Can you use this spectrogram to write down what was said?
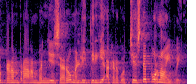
చుట్టడం ప్రారంభం చేశారో మళ్ళీ తిరిగి అక్కడికి వచ్చేస్తే పూర్ణమైపోయింది.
